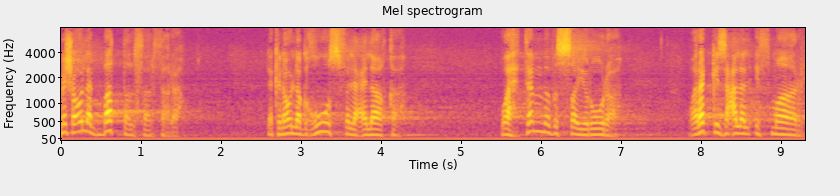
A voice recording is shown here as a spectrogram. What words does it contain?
مش هقول لك بطل ثرثره لكن أقول لك غوص في العلاقة. واهتم بالصيرورة وركز على الإثمار.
